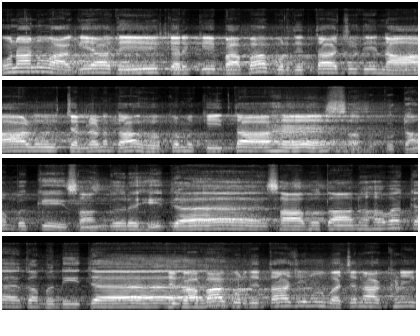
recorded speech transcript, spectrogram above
ਉਹਨਾਂ ਨੂੰ ਆਗਿਆ ਦੇ ਕਰਕੇ ਬਾਬਾ ਗੁਰਦਿੱਤਾ ਜੀ ਦੇ ਨਾਲ ਚੱਲਣ ਦਾ ਹੁਕਮ ਕੀਤਾ ਹੈ। ਸਭ ਕੁਟੰਬ ਕੀ ਸੰਗ ਰਹੀ ਜੈ ਸਾਵਧਾਨ ਹਵ ਕੈ ਗਮ ਤੇ ਨੀਜੈ ਬਾਬਾ ਗੁਰਦਿੱਤਾ ਜੀ ਨੂੰ ਬਚਨ ਆਖਣੇ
